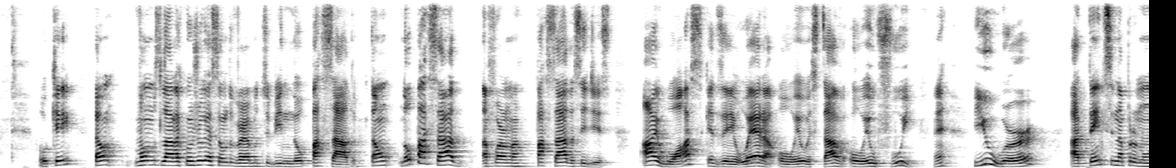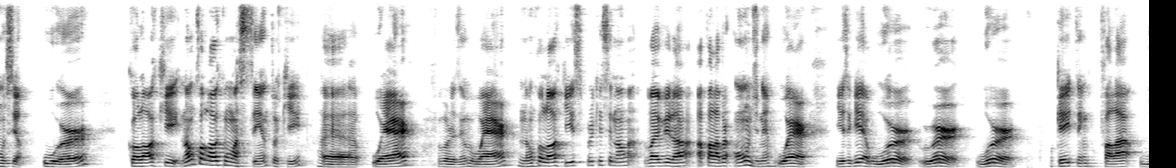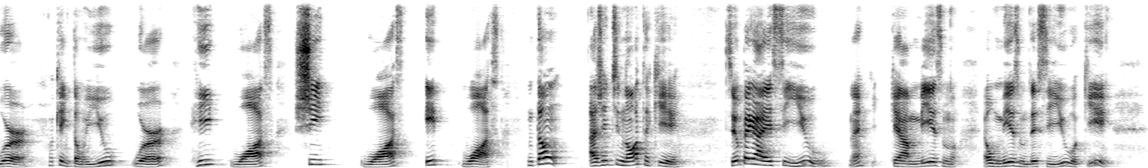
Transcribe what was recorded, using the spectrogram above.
Ok? Então, vamos lá na conjugação do verbo to be no passado. Então, no passado, na forma passada se diz I was, quer dizer, eu era, ou eu estava, ou eu fui, né? You were, atente-se na pronúncia were, coloque, não coloque um acento aqui, é, where, por exemplo, where, não coloque isso porque senão vai virar a palavra onde, né? Where. E esse aqui é were, were, were, ok? Tem que falar were. Ok, então you were, he was, she was, it was. Então a gente nota que se eu pegar esse you, né, que é a mesmo, é o mesmo desse you aqui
